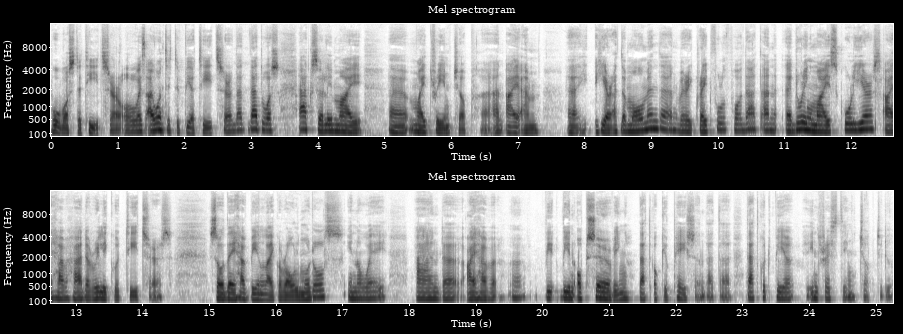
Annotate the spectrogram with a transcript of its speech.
who was the teacher. Always, I wanted to be a teacher. That that was actually my uh, my dream job, and I am. Uh, here at the moment and very grateful for that and uh, during my school years i have had a really good teachers so they have been like role models in a way and uh, i have been observing that occupation that that could be an interesting job to do.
